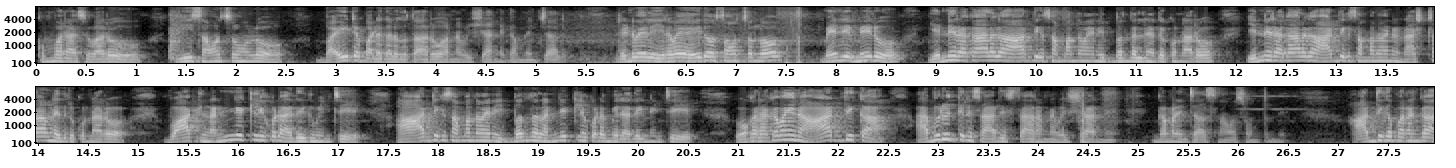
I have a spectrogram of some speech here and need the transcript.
కుంభరాశి వారు ఈ సంవత్సరంలో బయటపడగలుగుతారు అన్న విషయాన్ని గమనించాలి. రెండు వేల ఇరవై ఐదవ సంవత్సరంలో మీరు మీరు ఎన్ని రకాలుగా ఆర్థిక సంబంధమైన ఇబ్బందులను ఎదుర్కొన్నారో ఎన్ని రకాలుగా ఆర్థిక సంబంధమైన నష్టాలను ఎదుర్కొన్నారో వాటినన్నిటిని కూడా అధిగమించి ఆ ఆర్థిక సంబంధమైన ఇబ్బందులన్నింటినీ కూడా మీరు అధిగమించి ఒక రకమైన ఆర్థిక అభివృద్ధిని సాధిస్తారన్న విషయాన్ని గమనించాల్సిన అవసరం ఉంటుంది. ఆర్థిక పరంగా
